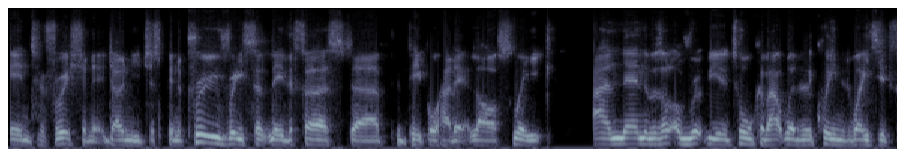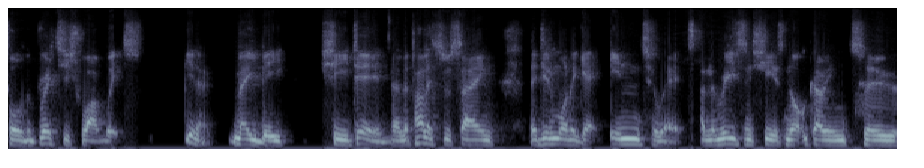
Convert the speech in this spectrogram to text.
into fruition. It had only just been approved recently. The first uh, people had it last week, and then there was a lot of you know, talk about whether the Queen had waited for the British one, which you know maybe she did. And the palace was saying they didn't want to get into it, and the reason she is not going to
